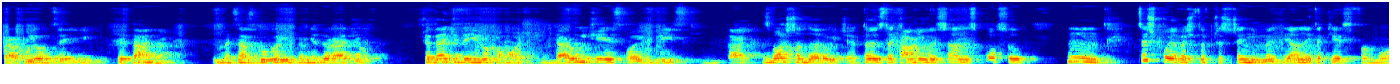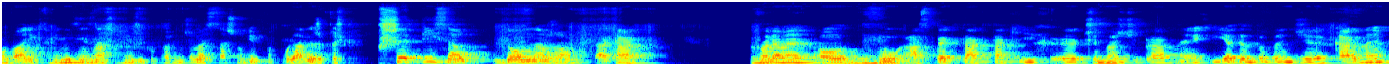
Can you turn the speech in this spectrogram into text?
frapujące ich pytania. I mecenas Google im pewnie doradził, sprzedajcie te nieruchomości, darujcie je swoim bliskim, tak? Zwłaszcza darujcie. To jest taki Tak. uniwersalny sposób. Hmm. Też pojawia się to w przestrzeni medialnej, takie sformułowanie, które nic nie znaczy w języku prawniczym, ale jest strasznie popularne, że ktoś przepisał dom na żonę. Tak? Tak. Rozmawiamy o dwóch aspektach takich e, czynności prawnych. Jeden to będzie karny,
